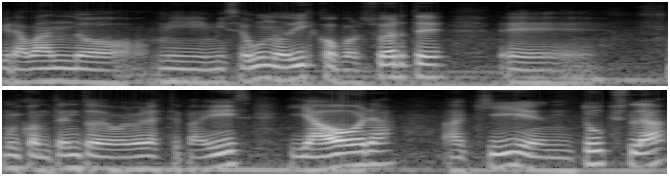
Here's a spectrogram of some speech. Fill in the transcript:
grabando mi, mi segundo disco, por suerte. Muy contento de volver a este país. Y ahora, aquí en Tuxtla,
